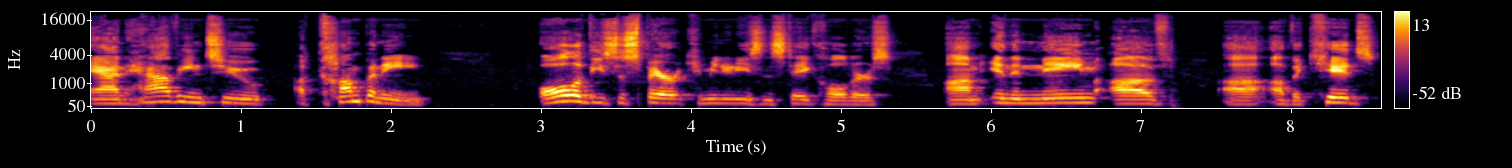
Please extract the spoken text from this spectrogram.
and having to accompany all of these disparate communities and stakeholders um, in the name of, uh, of the kids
